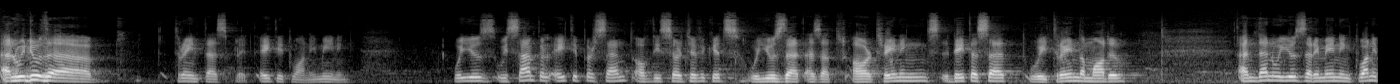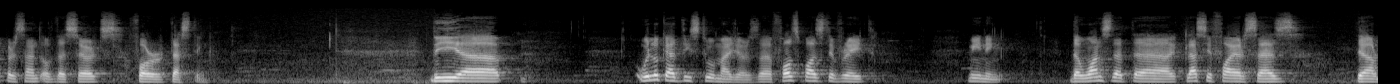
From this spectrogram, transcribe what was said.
And we do the train test split, 80 20, meaning we, use, we sample 80% of these certificates. We use that as our training data set. We train the model. And then we use the remaining 20% of the certs for testing. The, uh, we look at these two measures the false positive rate, meaning the ones that the classifier says they are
